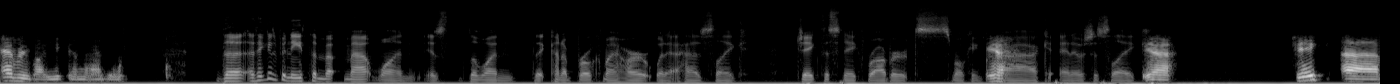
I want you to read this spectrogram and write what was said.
everybody you can imagine. the I think it's Beneath the Mat one is the one that kind of broke my heart when it has like Jake the Snake Roberts smoking Yeah. crack, and it was just like Yeah. Jake, uh,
